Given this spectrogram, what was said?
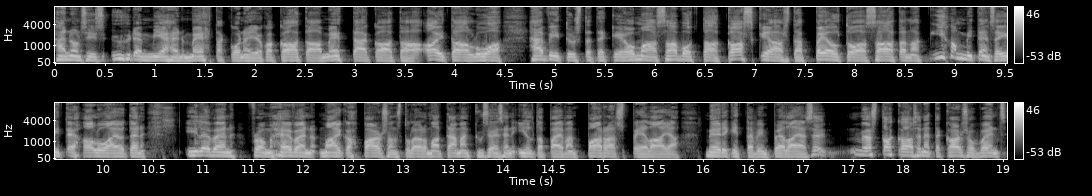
Hän on siis yhden miehen mehtäkone, joka kaataa mettää, kaataa aitaa, luo hävitystä, tekee omaa savottaa, kaskeaa sitä peltoa saatana ihan miten se itse haluaa, joten Eleven from Heaven Micah Parsons tulee olemaan tämän kyseisen iltapäivän paras pelaaja, merkittävin pelaaja. Se myös takaa sen, että Carson Wentz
